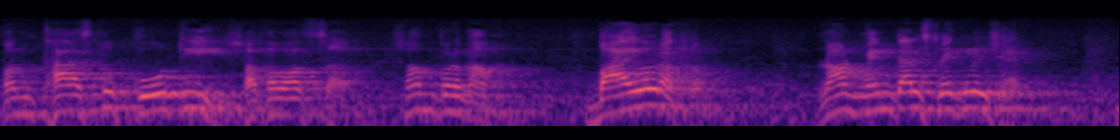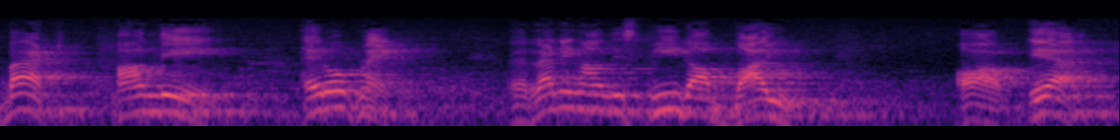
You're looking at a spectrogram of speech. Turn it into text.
panthastu koti satavasa sampragam bayoratham, not mental speculation, but on the aeroplane, running on the speed of vayu or air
